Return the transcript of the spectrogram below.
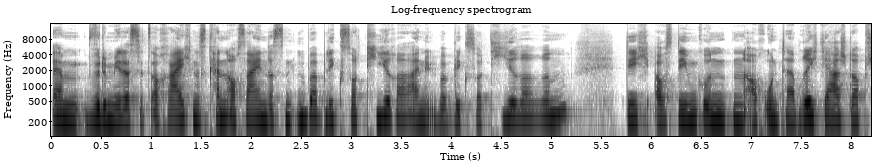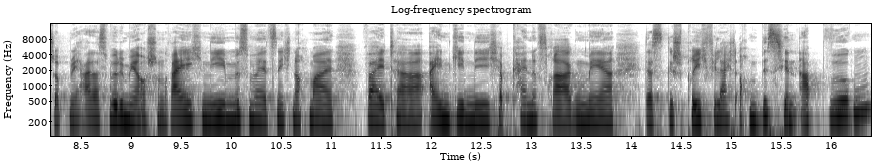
ähm, würde mir das jetzt auch reichen. Es kann auch sein, dass ein Überblicksortierer, eine Überblicksortiererin dich aus dem Gründen auch unterbricht. Ja, stopp, stopp, ja, das würde mir auch schon reichen. Nee, müssen wir jetzt nicht nochmal weiter eingehen. Nee, ich habe keine Fragen mehr. Das Gespräch vielleicht auch ein bisschen abwürgen.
